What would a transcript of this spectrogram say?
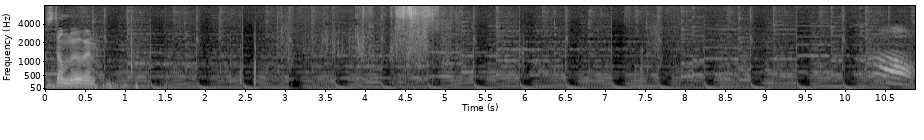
Still moving. Oh,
